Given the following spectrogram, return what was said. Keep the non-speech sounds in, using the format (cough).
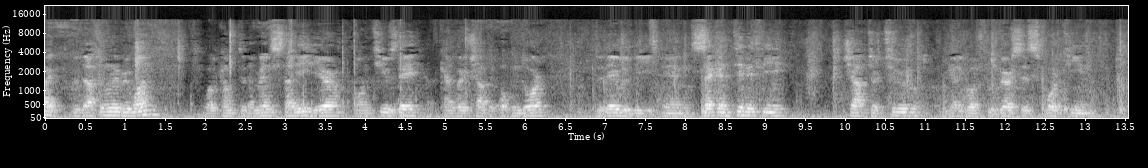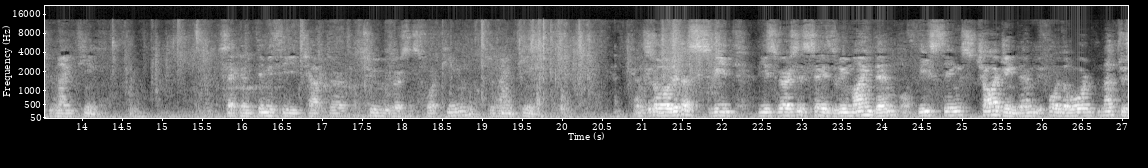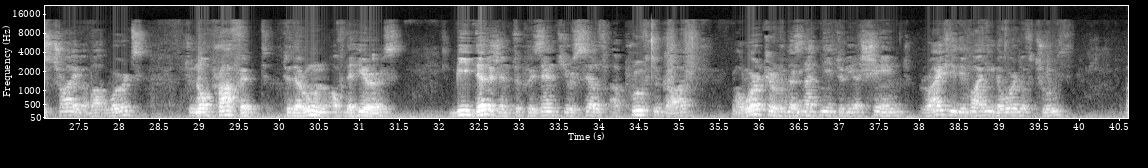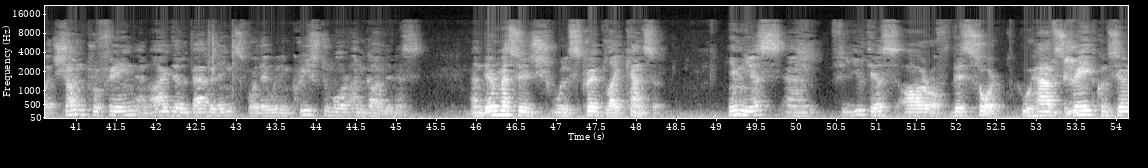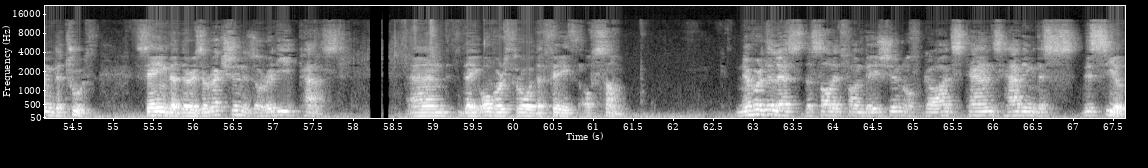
Good afternoon, everyone. Welcome to the men's study here on Tuesday at Calvary Chapel Open Door. Today we'll be in 2 Timothy chapter 2. We're going to go through verses 14 to 19. 2 Timothy chapter 2, verses 14 to 19. And so let us read these verses. It says, Remind them of these things, charging them before the Lord not to strive about words to no profit, to the ruin of the hearers. Be diligent to present yourself approved to God, a worker who does not need to be ashamed, rightly dividing the word of truth. But shun profane and idle babblings, for they will increase to more ungodliness, and their message will spread like cancer. Hymenaeus and Philetus are of this sort, who have strayed concerning the truth, saying that the resurrection is already past, and they overthrow the faith of some. Nevertheless, the solid foundation of God stands having this, this seal.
